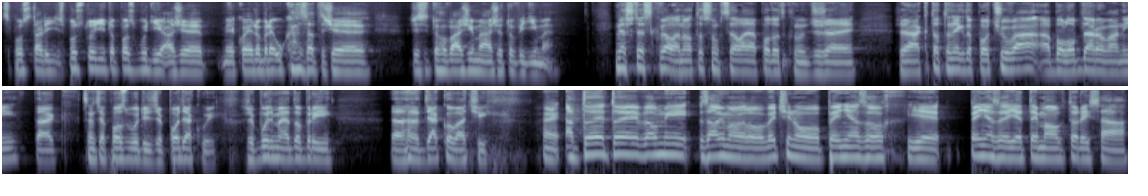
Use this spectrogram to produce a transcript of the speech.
spousta lidí, spoustu lidí to pozbudí a že jako je dobré ukázat, že, že si toho vážíme a že to vidíme. Ináč to je skvelé, no to som chcel aj ja podotknúť, že, že ak toto niekto počúva a bol obdarovaný, tak chcem ťa pozbudiť, že poďakuj, že buďme dobrí uh, ďakovači. Hej, a to je, to je veľmi zaujímavé, lebo väčšinou o peniazoch je, peniaze je téma, o ktorej sa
